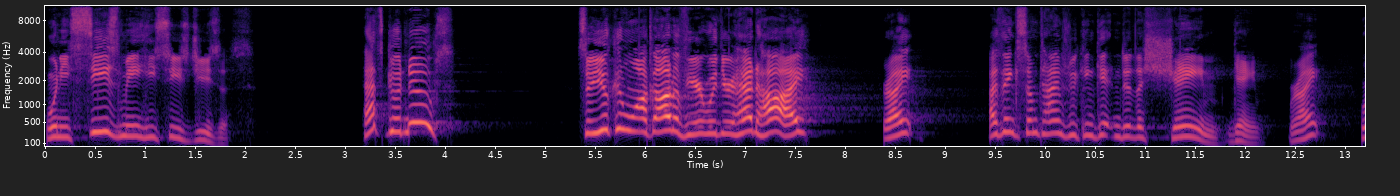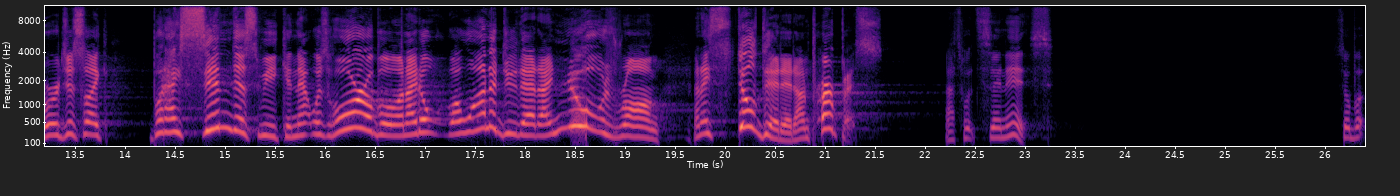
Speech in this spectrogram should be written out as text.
when he sees me, he sees Jesus. That's good news. So you can walk out of here with your head high, right? I think sometimes we can get into the shame game, right? Where we're just like, but I sinned this week and that was horrible and I don't I want to do that. I knew it was wrong and I still did it on purpose. That's what sin is. So but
